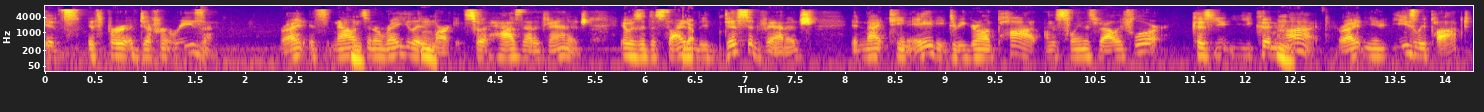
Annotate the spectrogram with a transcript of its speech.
it's it's for a different reason, right? It's now it's in a regulated mm. market, so it has that advantage. It was a decidedly yep. disadvantage in 1980 to be growing pot on the Salinas Valley floor because you, you couldn't mm. hide, right? And you easily popped.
